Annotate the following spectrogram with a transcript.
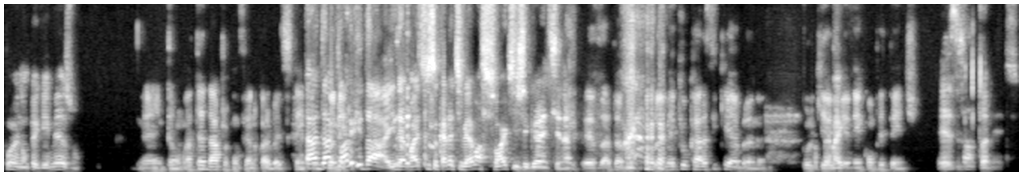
Pô, eu não peguei mesmo. É, então, até dá para confiar no quarterback de Stanford. Ah, dá, claro que dá. Ainda mais se o cara tiver uma sorte gigante, né? Exatamente. O problema é que o cara se quebra, né? Porque ele é incompetente. Exatamente.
